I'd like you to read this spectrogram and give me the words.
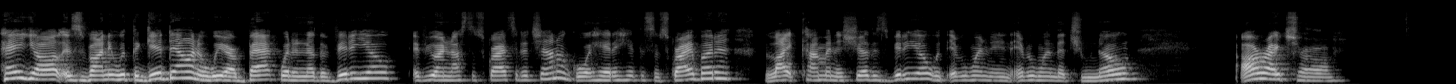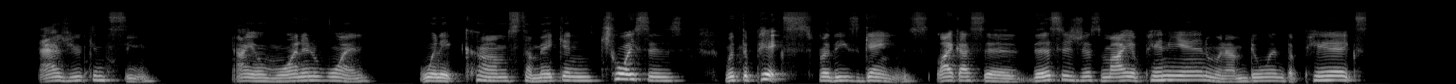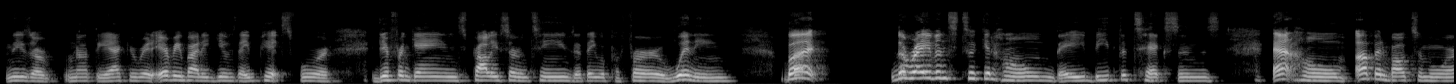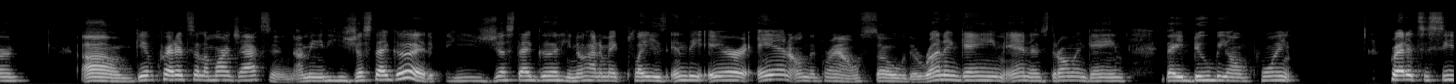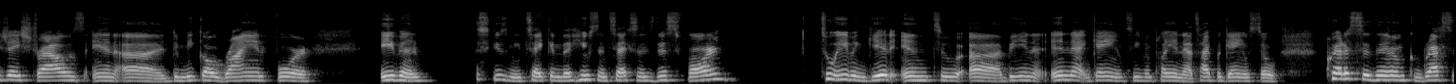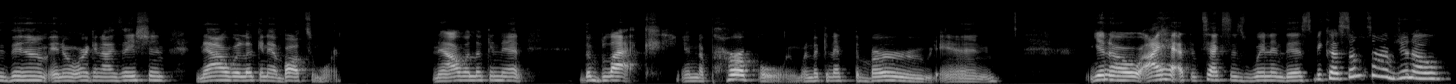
Hey y'all, it's Vonni with the Get Down, and we are back with another video. If you are not subscribed to the channel, go ahead and hit the subscribe button, like, comment, and share this video with everyone and everyone that you know. All right, y'all. As you can see, I am one and one when it comes to making choices with the picks for these games. Like I said, this is just my opinion when I'm doing the picks these are not the accurate. Everybody gives their picks for different games, probably certain teams that they would prefer winning. But the Ravens took it home. They beat the Texans at home up in Baltimore. Um, give credit to Lamar Jackson. I mean, he's just that good. He's just that good. He know how to make plays in the air and on the ground. So the running game and his throwing game, they do be on point credit to CJ Stroud and uh DeMeco Ryan for even, excuse me, taking the Houston Texans this far to even get into uh being in that game, to even playing that type of game. So credits to them, congrats to them and their organization. Now we're looking at Baltimore. Now we're looking at the black and the purple, and we're looking at the bird and you know, I had the Texans winning this because sometimes, you know,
